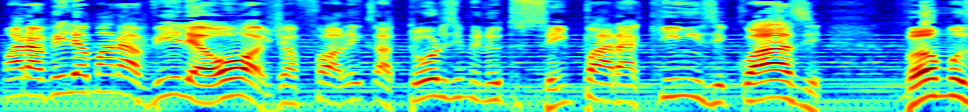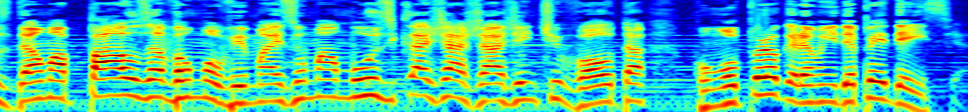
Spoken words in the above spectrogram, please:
Maravilha, maravilha. Ó, já falei 14 minutos sem parar, 15 quase. Vamos dar uma pausa, vamos ouvir mais uma música. Já já a gente volta com o programa Independência.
